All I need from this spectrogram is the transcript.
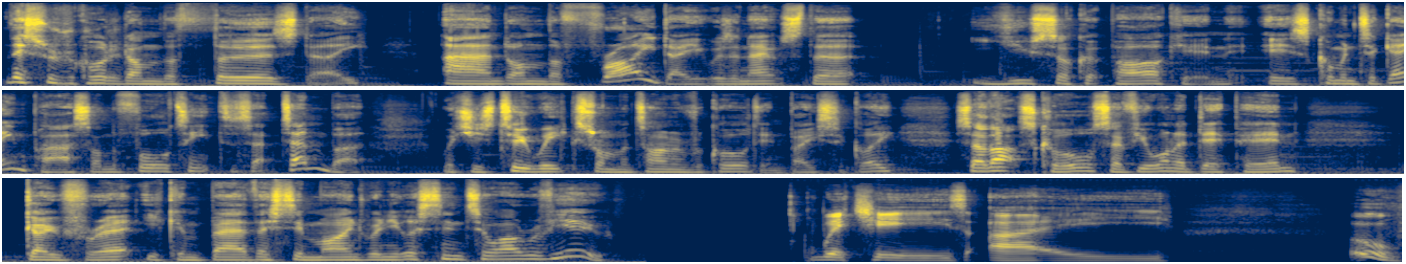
this was recorded on the Thursday, and on the Friday it was announced that You Suck at Parking is coming to Game Pass on the 14th of September, which is two weeks from the time of recording, basically. So that's cool. So if you want to dip in, go for it. You can bear this in mind when you're listening to our review. Which is a oh,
